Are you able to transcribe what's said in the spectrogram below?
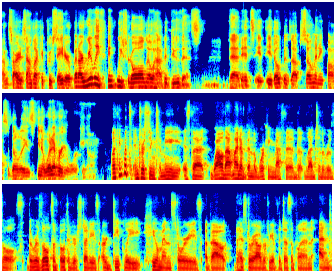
I'm sorry to sound like a crusader, but I really think we should all know how to do this. That it's it, it opens up so many possibilities, you know, whatever you're working on. Well, I think what's interesting to me is that while that might have been the working method that led to the results, the results of both of your studies are deeply human stories about the historiography of the discipline and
